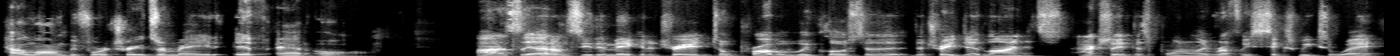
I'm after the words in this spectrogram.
how long before trades are made, if at all? Honestly, I don't see them making a trade until probably close to the, the, trade deadline. It's actually at this point only roughly six weeks away.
